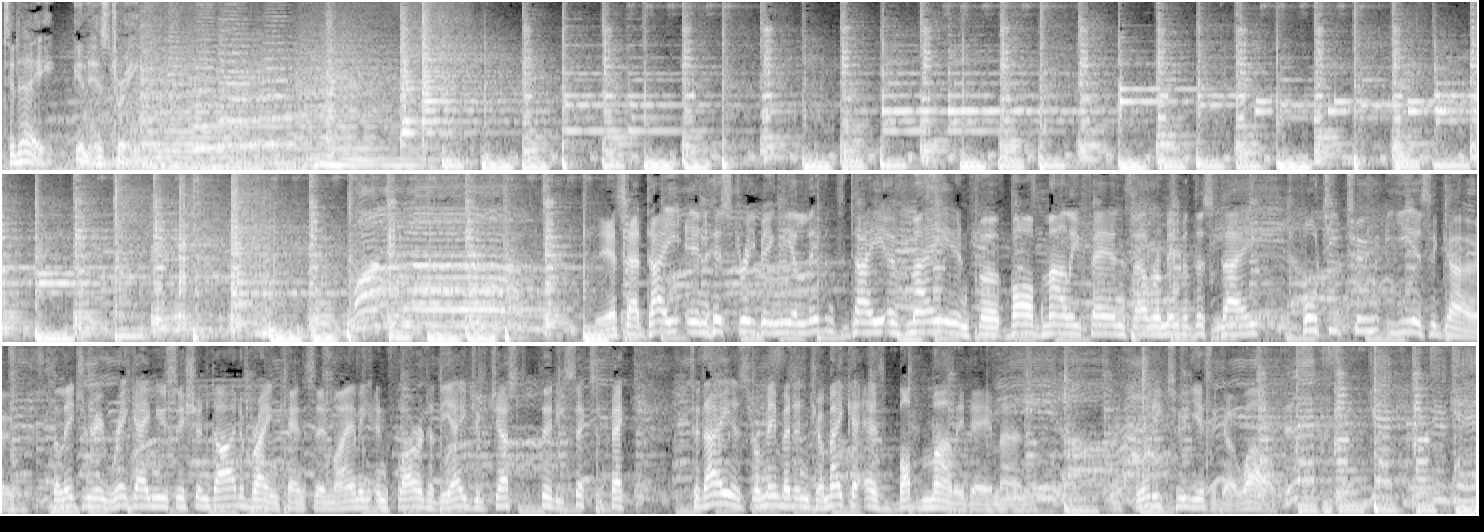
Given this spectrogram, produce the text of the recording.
Today in history. Yes, our day in history being the 11th day of May, and for Bob Marley fans, they'll remember this day 42 years ago. The legendary reggae musician died of brain cancer in Miami, in Florida, at the age of just 36. In fact, today is remembered in Jamaica as Bob Marley Day, man. Yeah, 42 years ago, wow.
